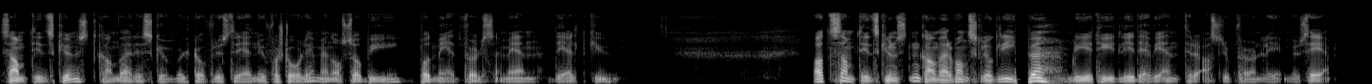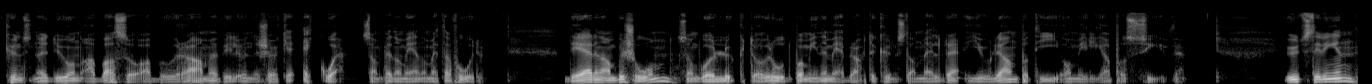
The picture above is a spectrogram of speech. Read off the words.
Samtidskunst kan være skummelt og frustrerende uforståelig, men også by på medfølelse med en delt ku. At samtidskunsten kan være vanskelig å gripe, blir tydelig idet vi entrer Astrup Fearnley-museet. Kunstnerduoen Abbas og Abu Rame vil undersøke ekkoet som fenomen og metafor. Det er en ambisjon som går lukt over hodet på mine medbrakte kunstanmeldere, Julian på ti og Milja på syv. Utstillingen,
